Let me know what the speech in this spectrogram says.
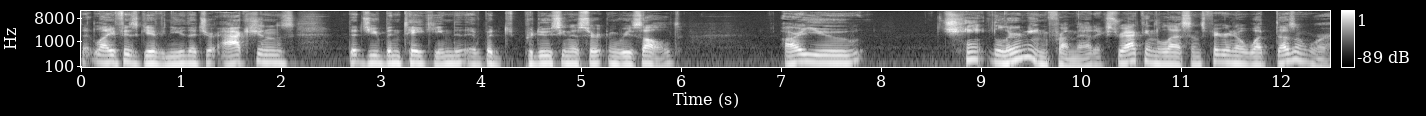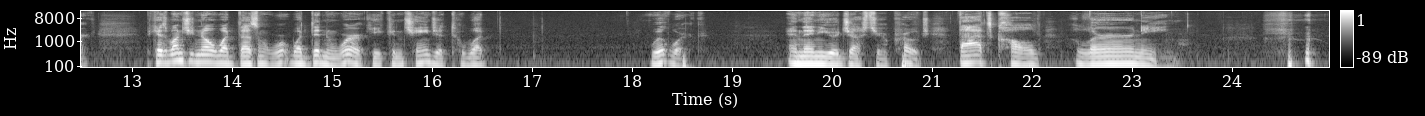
that life has given you, that your actions that you've been taking that have been producing a certain result? Are you cha- learning from that, extracting the lessons, figuring out what doesn't work. Because once you know what doesn't work, what didn't work, you can change it to what will work, and then you adjust your approach. That's called learning.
